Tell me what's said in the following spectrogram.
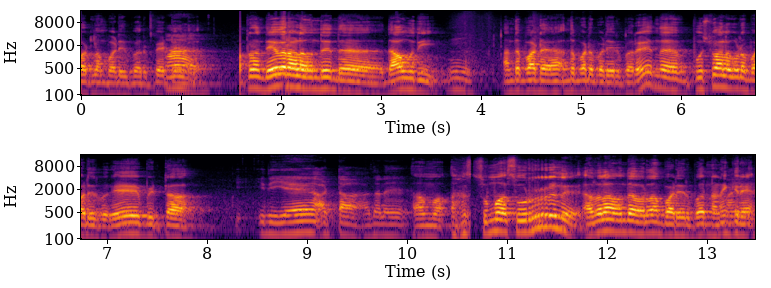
பாட்டுலாம் பாடியிருப்பாரு பேட்டையில. அப்புறம் தேவரால வந்து இந்த தாவூதி. அந்த பாட்டு அந்த பாட்டு பாடியிருப்பாரு. இந்த புஷ்பால கூட பாடியிருப்பாரு. ஏ பிட்டா. இது ஏன் அட்டா அதானே? ஆமா. சும்மா சுர்ருன்னு. அதெல்லாம் வந்து அவர் தான் பாடியிருப்பாரு நினைக்கிறேன்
